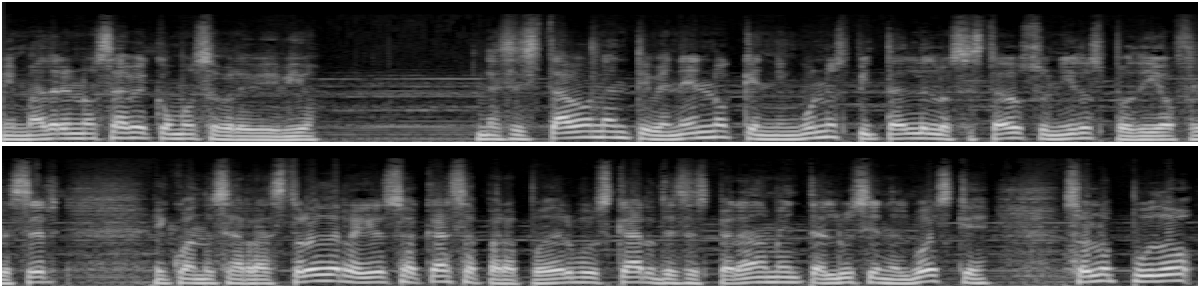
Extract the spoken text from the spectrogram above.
mi madre no sabe cómo sobrevivió. Necesitaba un antiveneno que ningún hospital de los Estados Unidos podía ofrecer, y cuando se arrastró de regreso a casa para poder buscar desesperadamente a Lucy en el bosque, solo pudo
